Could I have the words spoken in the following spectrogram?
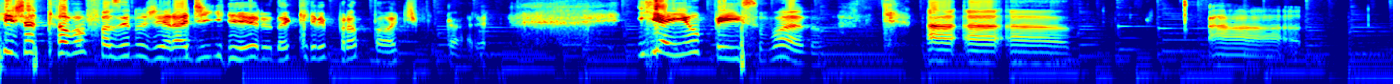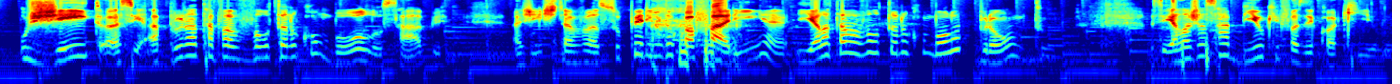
e já tava fazendo gerar dinheiro daquele protótipo, cara. E aí eu penso, mano, a, a, a, a o jeito, assim, a Bruna tava voltando com bolo, sabe? A gente tava super indo com a farinha e ela tava voltando com o bolo pronto. Assim, ela já sabia o que fazer com aquilo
